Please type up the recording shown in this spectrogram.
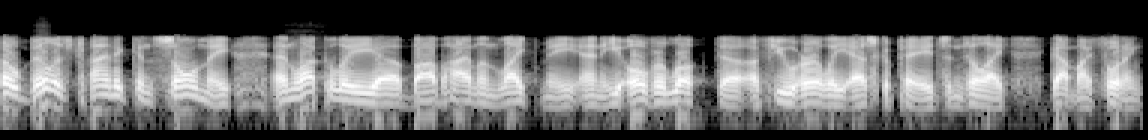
so Bill is trying to console me. And luckily, uh, Bob Hyland liked me, and he overlooked uh, a few early escapades until I got my footing.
